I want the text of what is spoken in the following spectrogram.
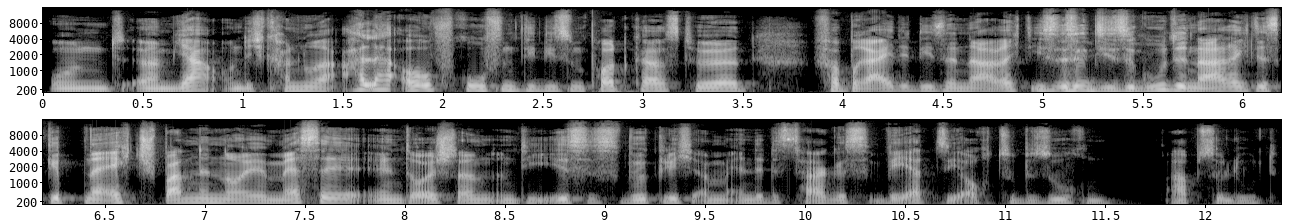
Und ähm, ja, und ich kann nur alle aufrufen, die diesen Podcast hören, verbreite diese Nachricht, diese, diese gute Nachricht. Es gibt eine echt spannende neue Messe in Deutschland und die ist es wirklich am Ende des Tages wert, sie auch zu besuchen. Absolut.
